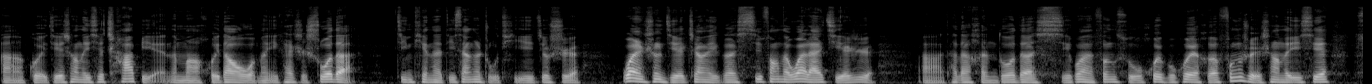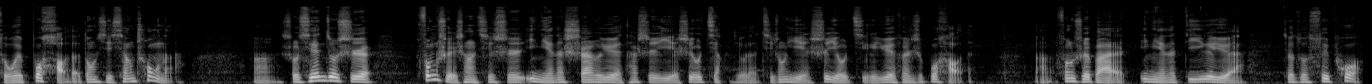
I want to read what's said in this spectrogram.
啊，鬼节上的一些差别。那么回到我们一开始说的，今天的第三个主题就是万圣节这样一个西方的外来节日啊，它的很多的习惯风俗会不会和风水上的一些所谓不好的东西相冲呢？啊，首先就是风水上，其实一年的十二个月它是也是有讲究的，其中也是有几个月份是不好的啊。风水把一年的第一个月叫做岁破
